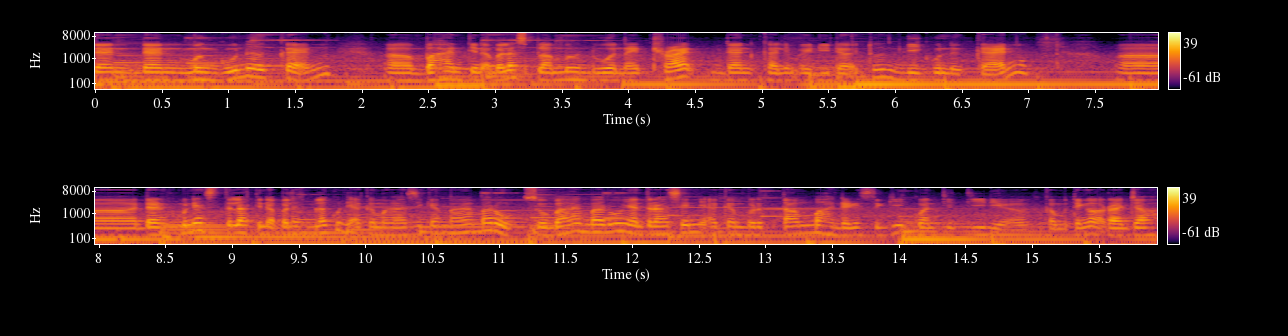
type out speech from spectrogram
dan dan menggunakan uh, bahan tindak balas plumbum 2 nitrat dan kalium iodida itu digunakan Uh, dan kemudian setelah tindak balas berlaku dia akan menghasilkan bahan baru. So bahan baru yang terhasil ni akan bertambah dari segi kuantiti dia. Kamu tengok rajah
